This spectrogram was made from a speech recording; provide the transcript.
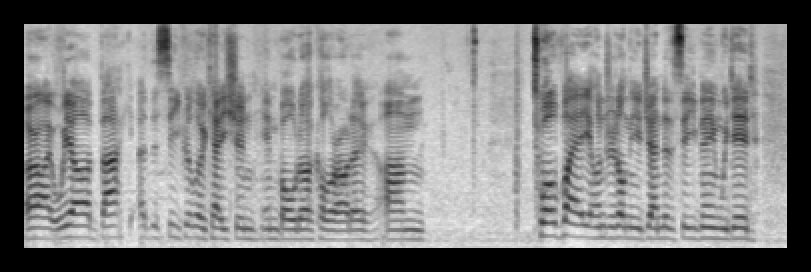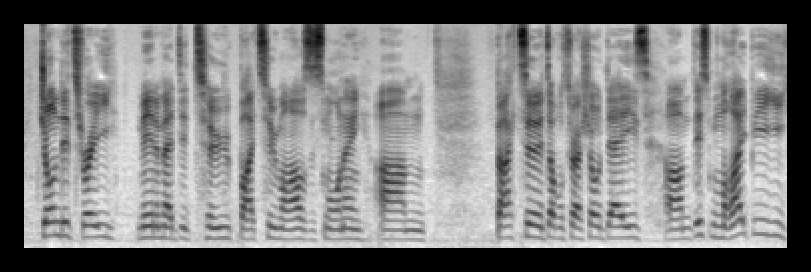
All right, we are back at the secret location in Boulder, Colorado. Um, 12 by 800 on the agenda this evening. We did, John did three, me and Ahmed did two by two miles this morning. Um, back to double threshold days. Um, this might be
